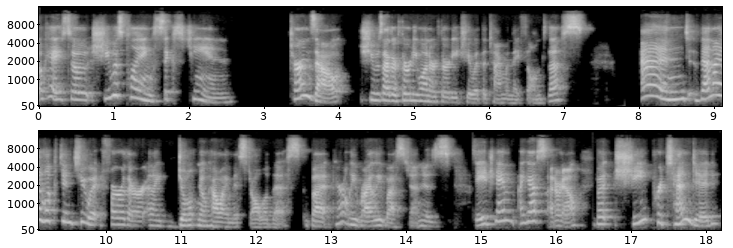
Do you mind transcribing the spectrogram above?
okay. So she was playing 16. Turns out she was either 31 or 32 at the time when they filmed this. And then I looked into it further, and I don't know how I missed all of this, but apparently Riley Weston is stage name, I guess. I don't know. But she pretended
